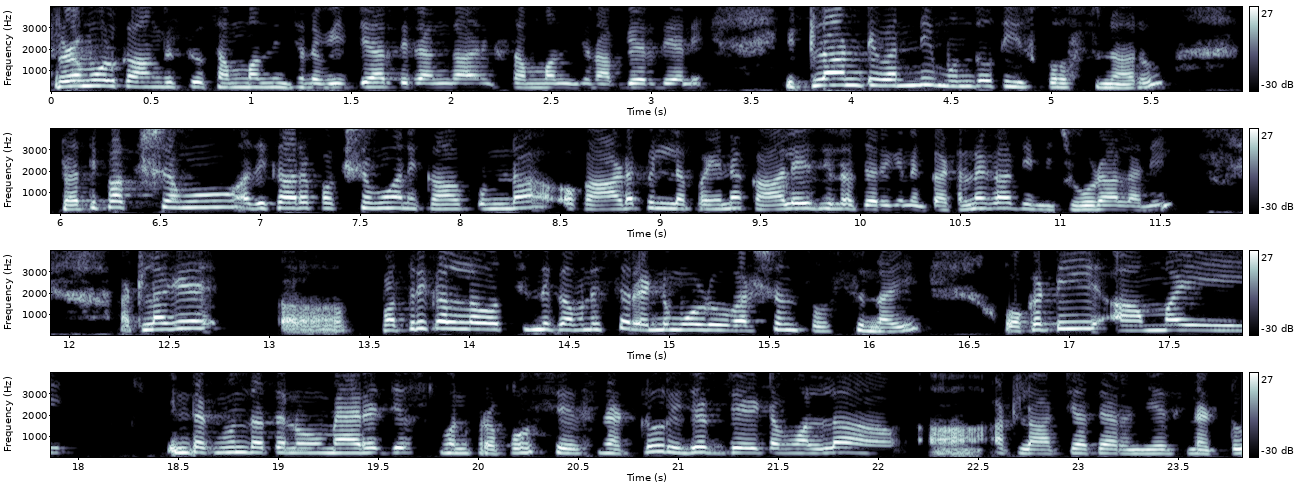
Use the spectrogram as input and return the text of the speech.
తృణమూల్ కాంగ్రెస్కు సంబంధించిన విద్యార్థి రంగానికి సంబంధించిన అభ్యర్థి అని ఇట్లాంటివన్నీ ముందు తీసుకొస్తున్నారు. ప్రతిపక్షము అధికార పక్షము అని కాకుండా ఒక ఆడపిల్ల పైన కాలేజీలో జరిగిన ఘటనగా దీన్ని చూడాలని. అట్లాగే ఆ, పత్రికల్లో వచ్చింది గమనిస్తే రెండు మూడు వర్షన్స్ వస్తున్నాయి. ఒకటి ఆ అమ్మాయి ఇంతకు ముందు అతను మ్యారేజ్ చేసుకొని ప్రపోజ్ చేసినట్లు రిజెక్ట్ చేయటం వల్ల అట్లా అత్యాచారం చేసినట్టు.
